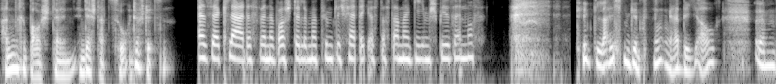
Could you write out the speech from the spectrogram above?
andere Baustellen in der Stadt zu unterstützen. Es ist ja klar, dass wenn eine Baustelle mal pünktlich fertig ist, dass da Magie im Spiel sein muss. Den gleichen Gedanken hatte ich auch. Ähm,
